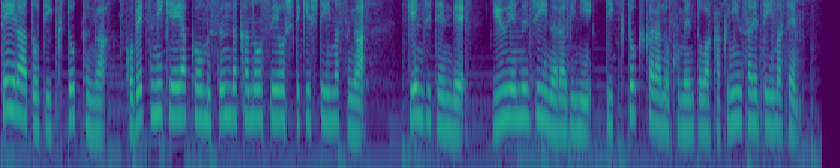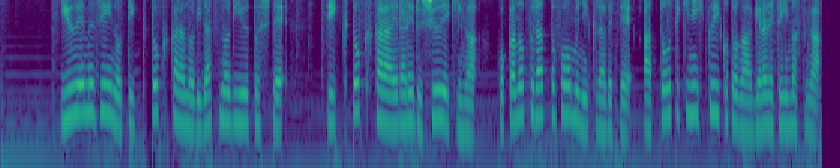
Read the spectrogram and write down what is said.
テイラーと TikTok が個別に契約を結んだ可能性を指摘していますが、現時点で UMG 並びに TikTok からのコメントは確認されていません。UMG の TikTok からの離脱の理由として TikTok から得られる収益が他のプラットフォームに比べて圧倒的に低いことが挙げられていますが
